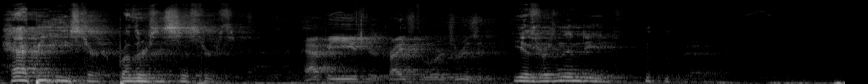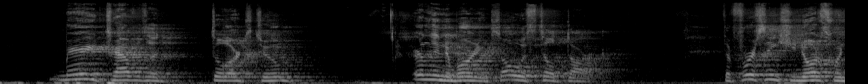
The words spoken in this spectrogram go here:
happy Easter, brothers and sisters. Happy Easter. Christ the Lord is risen. He is risen indeed. Mary traveled to the Lord's tomb early in the morning, so it was still dark. The first thing she noticed when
